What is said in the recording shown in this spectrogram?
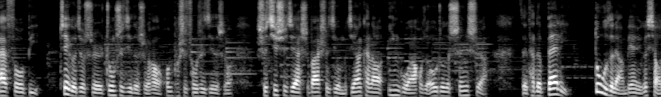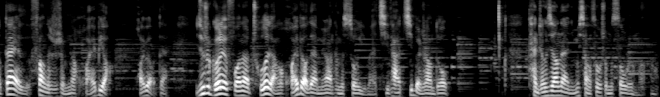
F O B，这个就是中世纪的时候，或不是中世纪的时候，十七世纪啊、十八世纪，我们经常看到英国啊或者欧洲的绅士啊，在他的 belly 肚子两边有个小袋子，放的是什么呢？怀表，怀表带。也就是格列佛呢，除了两个怀表带没让他们搜以外，其他基本上都坦诚相待。你们想搜什么搜什么啊。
